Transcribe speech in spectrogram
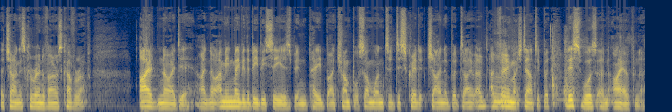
the China's Coronavirus Cover Up." I had no idea. I know. I mean, maybe the BBC has been paid by Trump or someone to discredit China, but I, I, I mm. very much doubt it. But this was an eye opener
